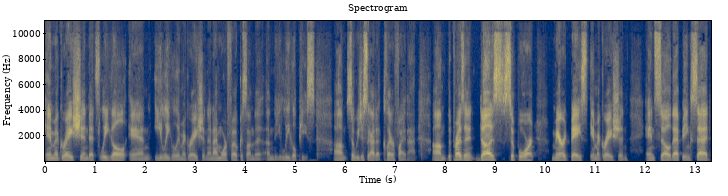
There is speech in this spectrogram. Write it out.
immigration that's legal and illegal immigration. And I'm more focused on the on the legal piece. Um, so we just got to clarify that. Um, the president does support merit-based immigration, and so that being said,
